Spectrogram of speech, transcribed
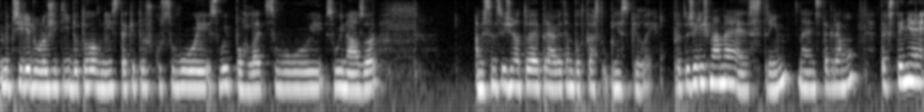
mi přijde důležitý do toho vníst taky trošku svůj, svůj pohled, svůj, svůj názor. A myslím si, že na to je právě ten podcast úplně skvělý. Protože když máme stream na Instagramu, tak stejně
